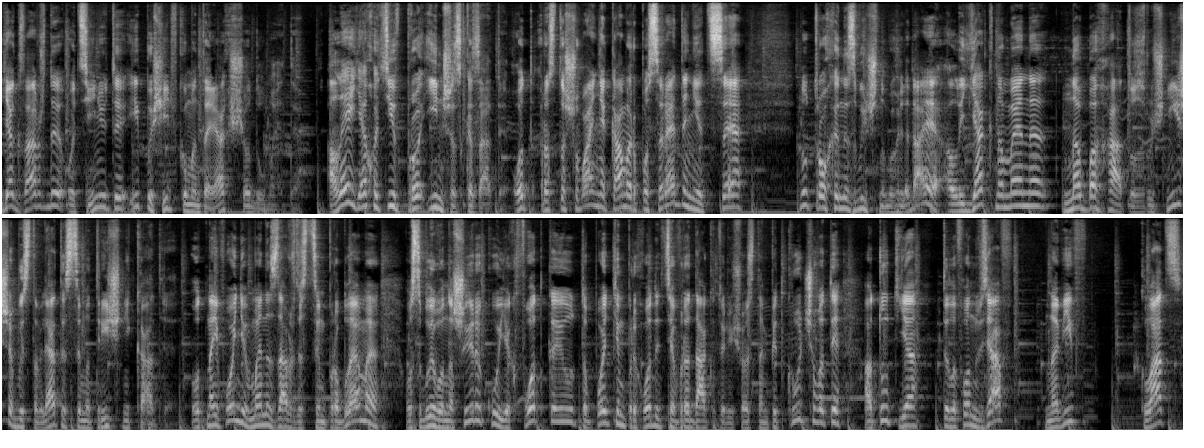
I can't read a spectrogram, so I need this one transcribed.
Як завжди, оцінюйте і пишіть в коментарях, що думаєте. Але я хотів про інше сказати: от розташування камер посередині це. Ну, трохи незвично виглядає, але як на мене, набагато зручніше виставляти симетричні кадри. От на айфоні в мене завжди з цим проблеми, особливо на ширику, як фоткаю, то потім приходиться в редакторі щось там підкручувати. А тут я телефон взяв, навів, клац.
